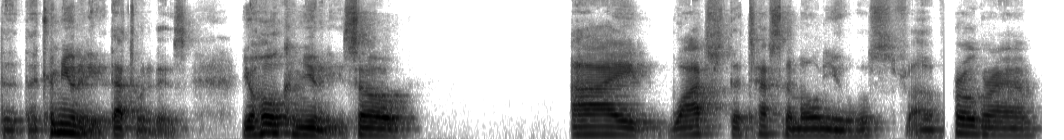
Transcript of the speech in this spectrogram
the, the community. That's what it is. Your whole community. So I watched the testimonials of program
